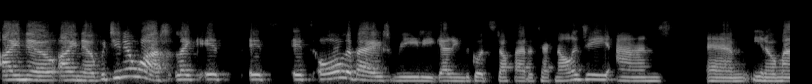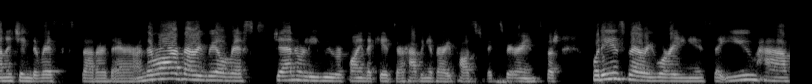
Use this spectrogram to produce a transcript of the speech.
I know, I know. But you know what? Like it's it's it's all about really getting the good stuff out of technology and um, you know, managing the risks that are there. And there are very real risks. Generally, we would find that kids are having a very positive experience. But what is very worrying is that you have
